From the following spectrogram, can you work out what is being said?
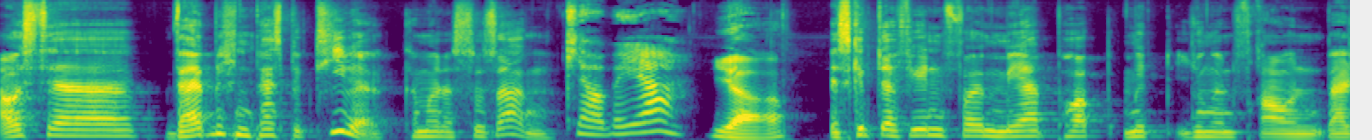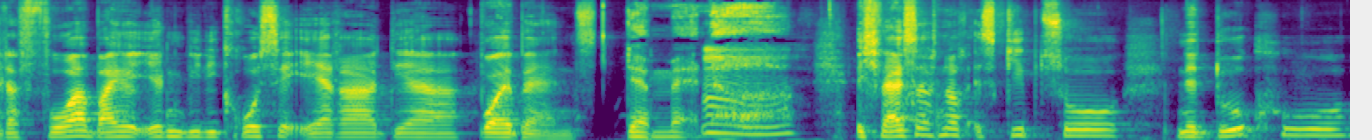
aus der weiblichen Perspektive, kann man das so sagen? Ich glaube ja. Ja. Es gibt auf jeden Fall mehr Pop mit jungen Frauen, weil davor war ja irgendwie die große Ära der Boybands. Der Männer. Ich weiß auch noch, es gibt so eine Doku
